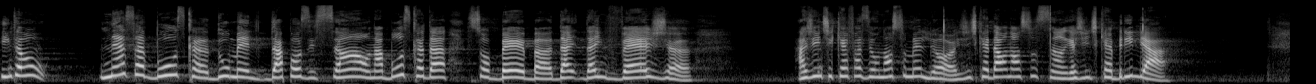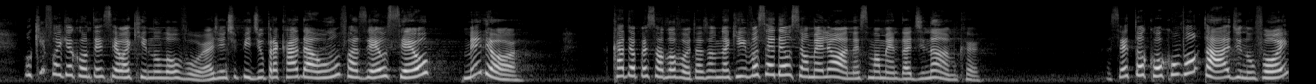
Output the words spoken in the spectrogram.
Então, nessa busca do, da posição, na busca da soberba, da, da inveja, a gente quer fazer o nosso melhor, a gente quer dar o nosso sangue, a gente quer brilhar. O que foi que aconteceu aqui no louvor? A gente pediu para cada um fazer o seu melhor. Cadê o pessoal do louvor? Está falando aqui? Você deu o seu melhor nesse momento da dinâmica? Você tocou com vontade, não foi?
